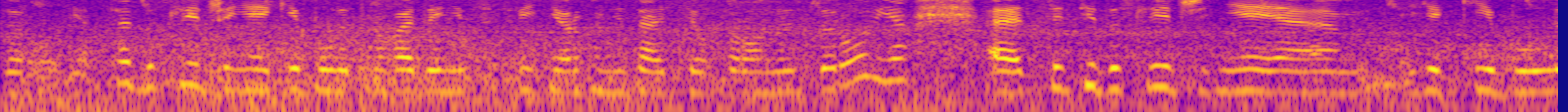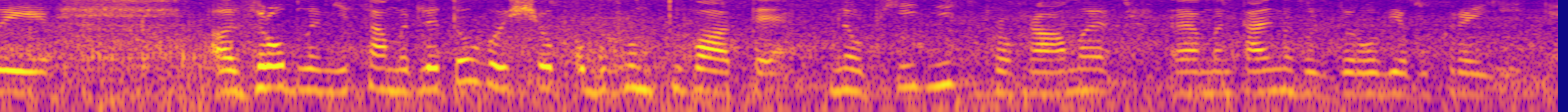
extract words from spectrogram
здоров'я. Це дослідження, які були проведені Всесвітньою організацією охорони здоров'я. Це ті дослідження, які були зроблені саме для того, щоб обґрунтувати необхідність програми е, ментального здоров'я в Україні.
